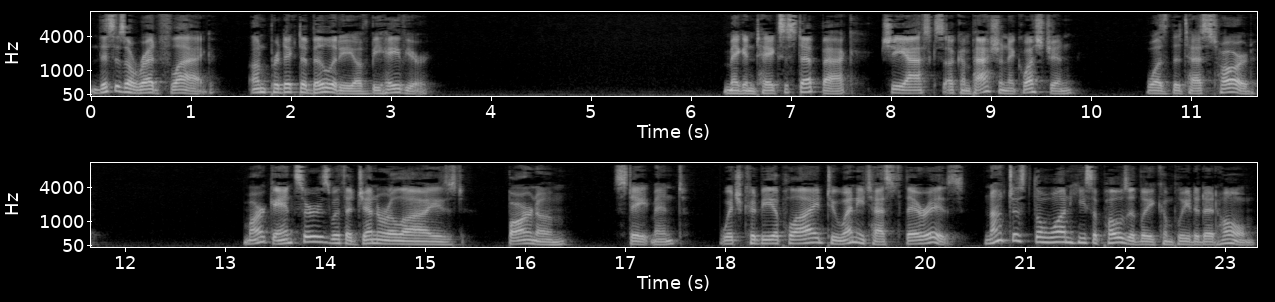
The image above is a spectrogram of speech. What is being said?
This is a red flag, unpredictability of behavior. Megan takes a step back. She asks a compassionate question. Was the test hard? Mark answers with a generalized Barnum statement, which could be applied to any test there is, not just the one he supposedly completed at home.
